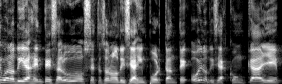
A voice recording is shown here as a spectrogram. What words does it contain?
buenos días gente, saludos. Estas son noticias importantes hoy, noticias con calle.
